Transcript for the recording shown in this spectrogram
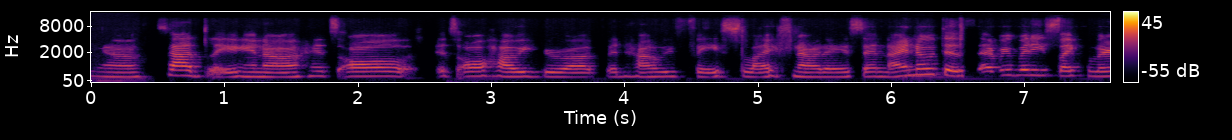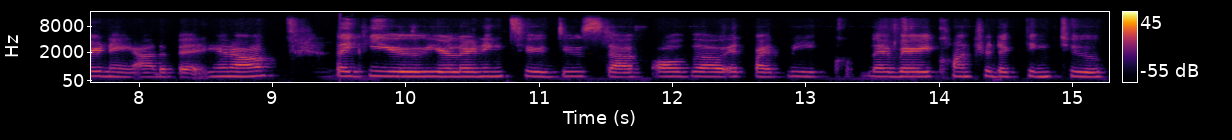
Yeah, sadly, you know, it's all it's all how we grew up and how we face life nowadays. And I noticed everybody's like learning out of it, you know? Like you you're learning to do stuff, although it might be like very contradicting to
